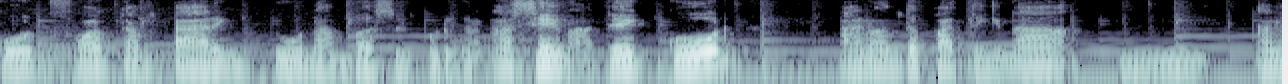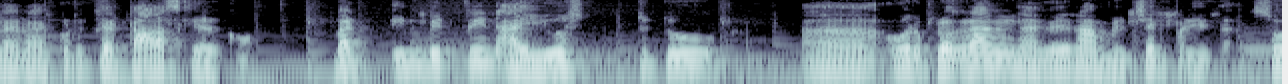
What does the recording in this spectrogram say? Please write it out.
code for comparing two நம்பர்ஸ்னு கொடுக்குறேன்னா சேம் அதே கோட் அண்ட் வந்து பார்த்தீங்கன்னா அதில் நான் கொடுக்குற டாஸ்க் இருக்கும். But in between I use to ஒரு ப்ரோக்ராமிங் லாங்குவேஜ் நான் மென்ஷன் பண்ணியிருக்கேன் ஸோ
